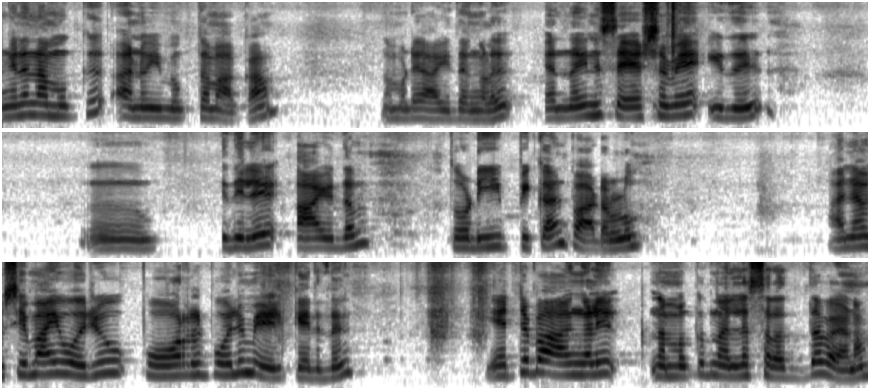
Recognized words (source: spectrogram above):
അങ്ങനെ നമുക്ക് അണുവിമുക്തമാക്കാം നമ്മുടെ ആയുധങ്ങൾ. എന്നതിന് ശേഷമേ ഇത് ഇതിൽ ആയുധം തൊടിയിപ്പിക്കാൻ പാടുള്ളൂ. അനാവശ്യമായി ഒരു പോറൽ പോലും ഏൽക്കരുത്. ഏറ്റ ഭാഗങ്ങളിൽ നമുക്ക് നല്ല ശ്രദ്ധ വേണം.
